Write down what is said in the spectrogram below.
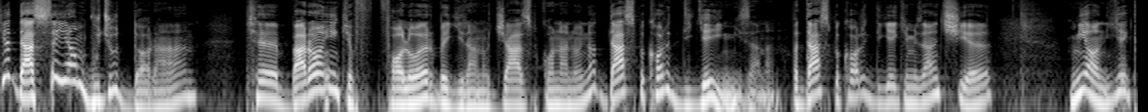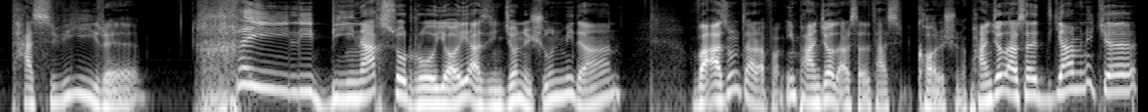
یه دسته هم وجود دارن که برای اینکه فالوور بگیرن و جذب کنن و اینا دست به کار دیگه ای می‌زنن. و دست به کار دیگه ای که می‌زنن چیه؟ میان یک تصویر خیلی بینقص و رویایی از اینجا نشون میدن و از اون طرف هم این 50 درصد تصویر کارشونه. 50 درصد دیگه هم اینه که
